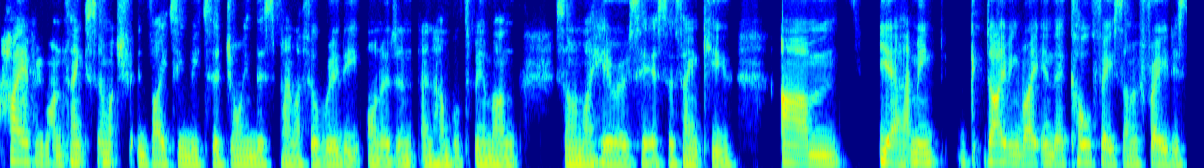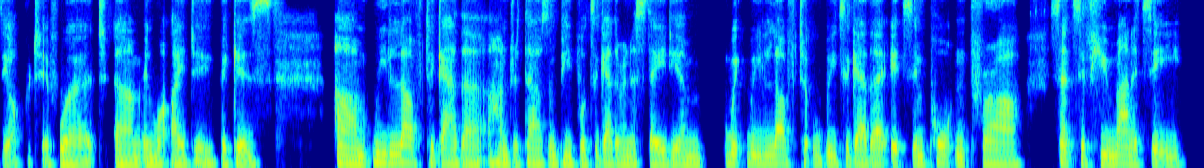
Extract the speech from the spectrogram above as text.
hi, everyone. Thanks so much for inviting me to join this panel. I feel really honored and, and humbled to be among some of my heroes here. So thank you. Um, yeah, I mean, diving right in there, coalface, I'm afraid, is the operative word um, in what I do because um, we love to gather 100,000 people together in a stadium. We, we love to all be together. It's important for our sense of humanity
